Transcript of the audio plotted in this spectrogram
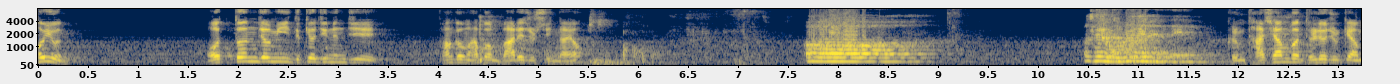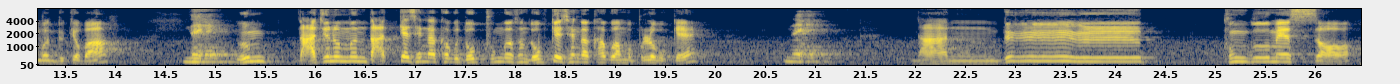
허윤, 어떤 점이 느껴지는지 방금 한번 말해줄 수 있나요? 어, 어, 잘 모르겠는데요. 그럼 다시 한번 들려줄게 한번 느껴봐. 네. 음, 낮은 음은 낮게 생각하고 높은 것은 높게 생각하고 한번 불러볼게. 네. 난 늘 궁금했어.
